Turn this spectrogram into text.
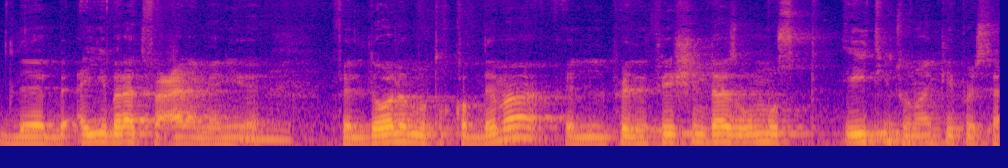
بأي بلد في العالم يعني في الدول المتقدمة ال penetration ده almost 80 to 90%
